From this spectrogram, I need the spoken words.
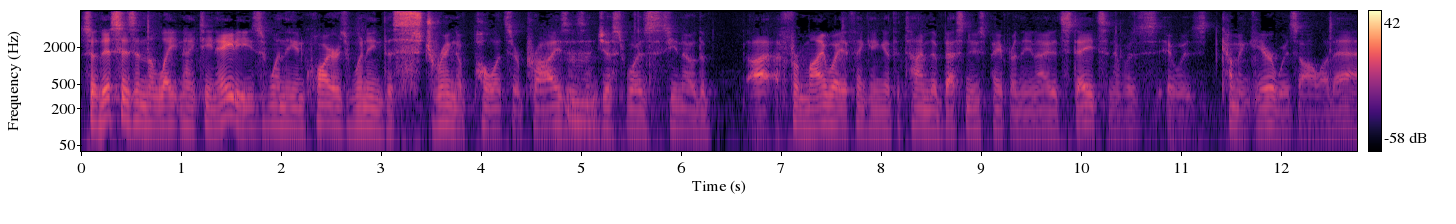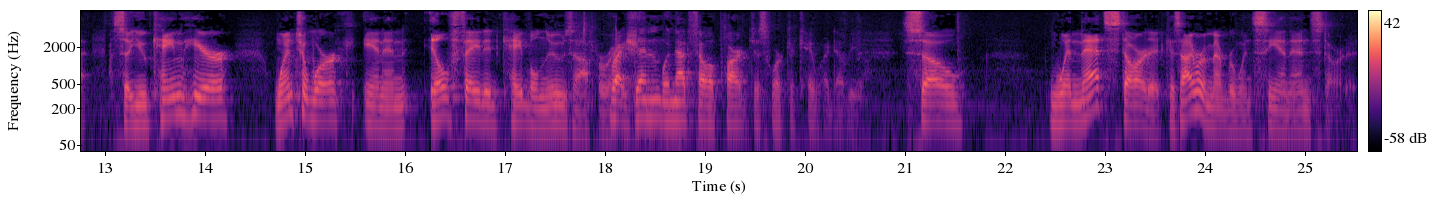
So this is in the late 1980s when the Inquirer's winning the string of Pulitzer prizes mm-hmm. and just was, you know, the uh, from my way of thinking at the time, the best newspaper in the United States, and it was it was coming here was all of that. So you came here went to work in an ill-fated cable news operation. Right. Then, when that fell apart, just worked at KYW. So, when that started, because I remember when CNN started,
